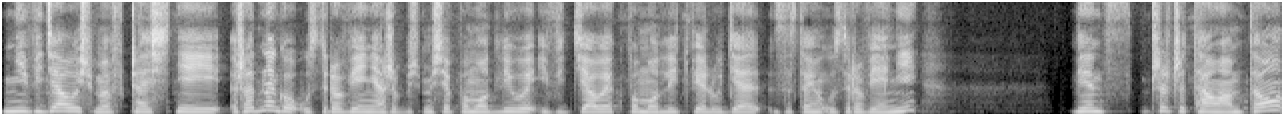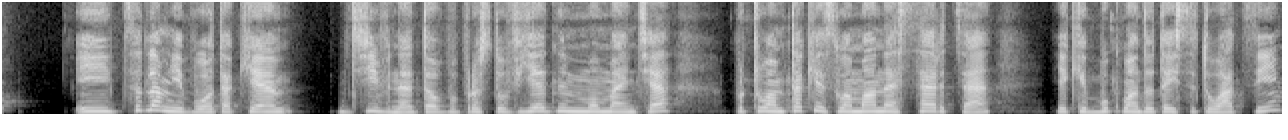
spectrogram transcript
nie widziałyśmy wcześniej żadnego uzdrowienia, żebyśmy się pomodliły i widziały, jak po modlitwie ludzie zostają uzdrowieni. Więc przeczytałam to i co dla mnie było takie dziwne, to po prostu w jednym momencie poczułam takie złamane serce, jakie Bóg ma do tej sytuacji,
